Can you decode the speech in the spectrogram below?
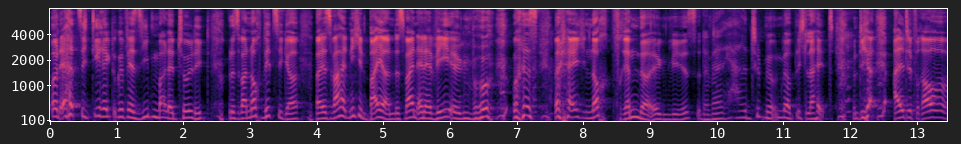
Und er hat sich direkt ungefähr siebenmal entschuldigt. Und es war noch witziger, weil es war halt nicht in Bayern, das war in NRW irgendwo, wo es wahrscheinlich noch fremder irgendwie ist. Und dann war er, ja, tut mir unglaublich leid. Und die alte Frau,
